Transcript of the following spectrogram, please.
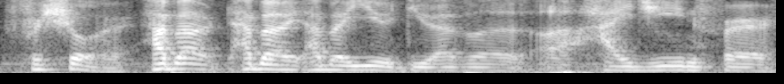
For sure. How about how about how about you? Do you have a, a hygiene for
